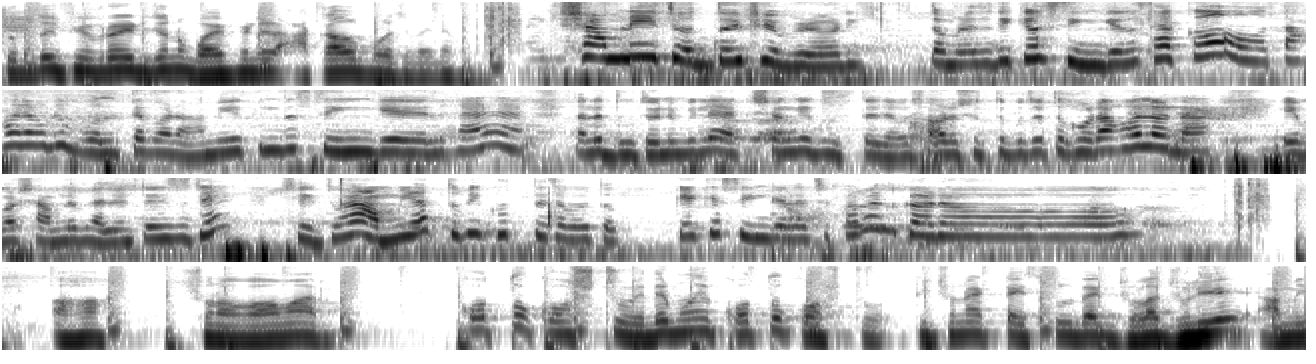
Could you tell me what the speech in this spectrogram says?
চোদ্দোই ফেব্রুয়ারির জন্য বয়ফ্রেন্ডের আকাল পড়েছে ভাই, দেখো। সামনেই চোদ্দোই ফেব্রুয়ারি। তোমরা যদি কেউ সিঙ্গেল থাকো, তাহলে আমাকে বলতে পারো। আমিও কিন্তু সিঙ্গেল হ্যাঁ? তাহলে দুজনে মিলে একসঙ্গে ঘুরতে যাব। সরস্বতী পুজো তো ঘোরা হলো না। এবার সামনে ভ্যালেন্টাইন্স ডে সেই জন্য আমি আর তুমি ঘুরতে যাব। তো কে কে সিঙ্গেল আছে কমেন্ট করো। আহা, শোনা গো আমার। কত কষ্ট, এদের মধ্যে কত কষ্ট। পিছনে একটা স্কুল ব্যাগ ঝোলা ঝুলিয়ে, আমি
